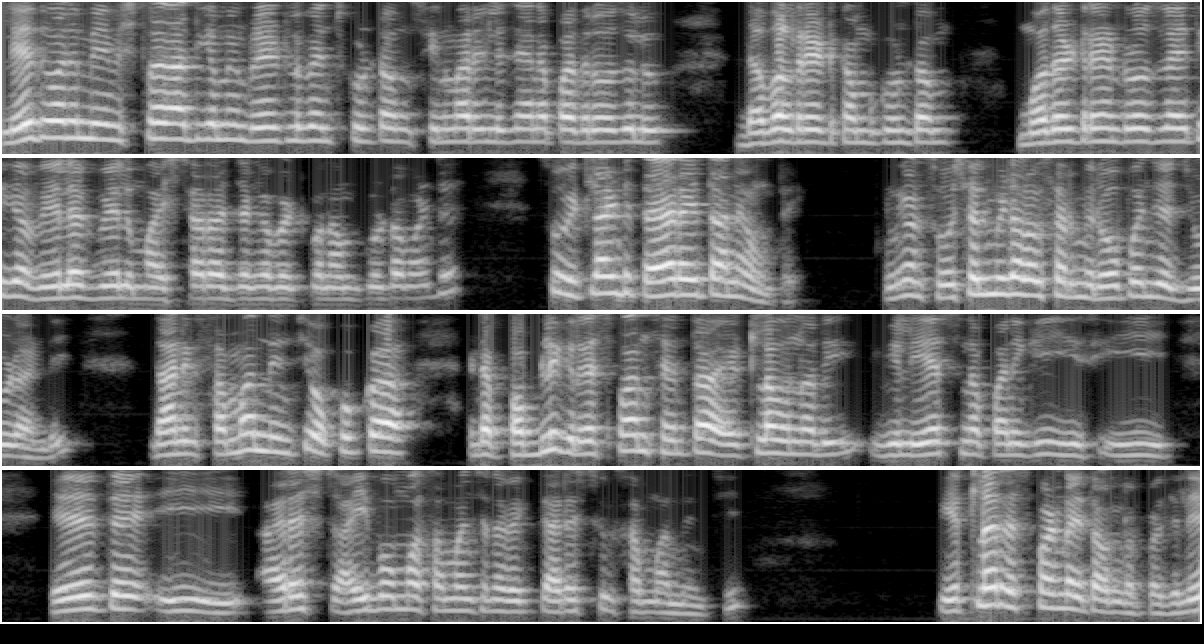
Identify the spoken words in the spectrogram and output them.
లేదు అని మేము ఇష్టరాతిగా మేము రేట్లు పెంచుకుంటాం సినిమా రిలీజ్ అయిన పది రోజులు డబల్ రేట్కి అమ్ముకుంటాం మొదటి రెండు రోజులు అయితే ఇక వేలకు వేలు మా ఇష్టారాజ్యంగా పెట్టుకొని అమ్ముకుంటాం అంటే సో ఇట్లాంటి తయారైతానే ఉంటాయి. ఎందుకంటే సోషల్ మీడియాలో ఒకసారి మీరు ఓపెన్ చేసి చూడండి దానికి సంబంధించి ఒక్కొక్క అంటే పబ్లిక్ రెస్పాన్స్ ఎంత ఎట్లా ఉన్నది వీళ్ళు చేస్తున్న పనికి ఈ ఏదైతే ఈ అరెస్ట్ ఐబొమ్మ సంబంధించిన వ్యక్తి అరెస్ట్కి సంబంధించి ఎట్లా రెస్పాండ్ అవుతా ఉన్నారు ప్రజలు? ఏ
